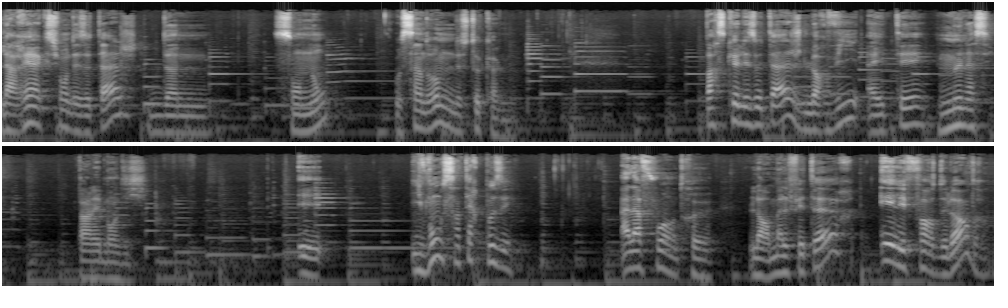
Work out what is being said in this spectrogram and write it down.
la réaction des otages donne son nom au syndrome de Stockholm. Parce que les otages, leur vie a été menacée par les bandits. Et ils vont s'interposer à la fois entre leurs malfaiteurs et les forces de l'ordre.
